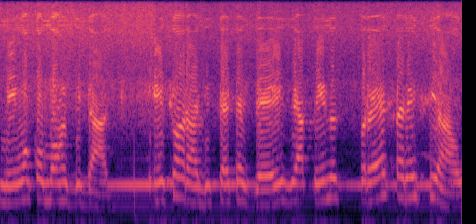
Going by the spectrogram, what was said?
nenhuma comorbidade. Esse horário de 7 às 10 é apenas preferencial,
